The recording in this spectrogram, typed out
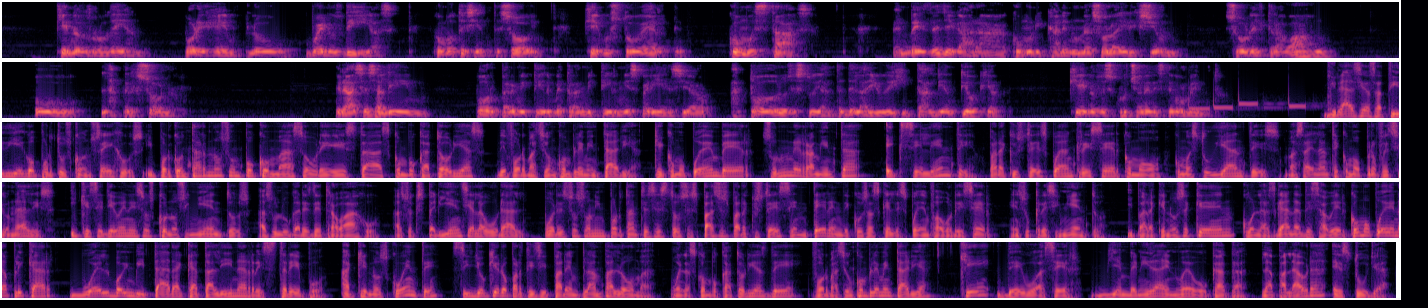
que nos rodean. Por ejemplo, buenos días, ¿cómo te sientes hoy? Qué gusto verte, ¿cómo estás? En vez de llegar a comunicar en una sola dirección sobre el trabajo o la persona. Gracias, Aline, por permitirme transmitir mi experiencia a todos los estudiantes de la IU Digital de Antioquia que nos escuchan en este momento. Gracias a ti, Diego, por tus consejos y por contarnos un poco más sobre estas convocatorias de formación complementaria, que como pueden ver son una herramienta excelente para que ustedes puedan crecer como, como estudiantes, más adelante como profesionales, y que se lleven esos conocimientos a sus lugares de trabajo, a su experiencia laboral. Por eso son importantes estos espacios para que ustedes se enteren de cosas que les pueden favorecer en su crecimiento. Y para que no se queden con las ganas de saber cómo pueden aplicar, vuelvo a invitar a Catalina Restrepo a que nos cuente si yo quiero participar en Plan Paloma o en las convocatorias de formación complementaria, ¿qué debo hacer? Bienvenida de nuevo, Cata. La palabra es tuya.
